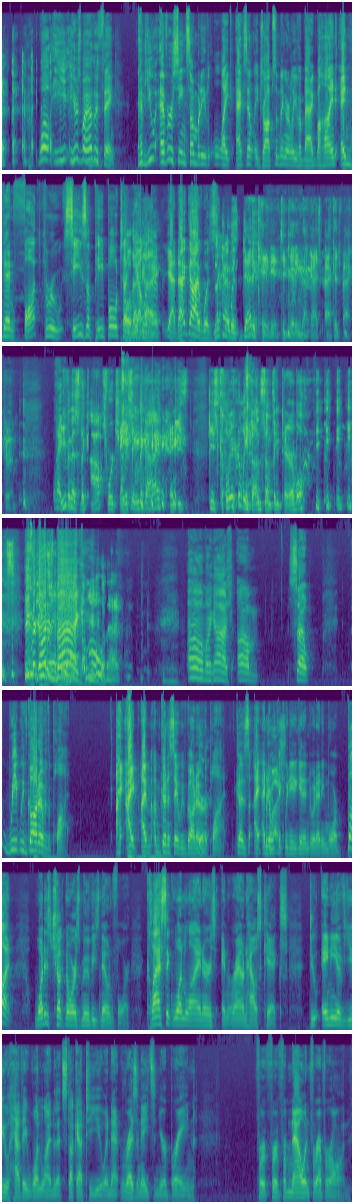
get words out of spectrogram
well, here's my other thing. Have you ever seen somebody like accidentally drop something or leave a bag behind and then fought through seas of people to oh, yell guy, at them? Yeah, that guy was that guy was dedicated to getting that guy's package back to him. Like, Even as the cops were chasing the guy, and he's he's clearly done something terrible. he forgot his bag. All of that. Oh my gosh. Um, so we we've gone over the plot. I I I'm, I'm gonna say we've gone sure. over the plot because I, I don't much. think we need to get into it anymore. But what is Chuck Norris movies known for? Classic one-liners and roundhouse kicks. Do any of you have a one-liner that stuck out to you and that resonates in your brain? for, for from now and forever on.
